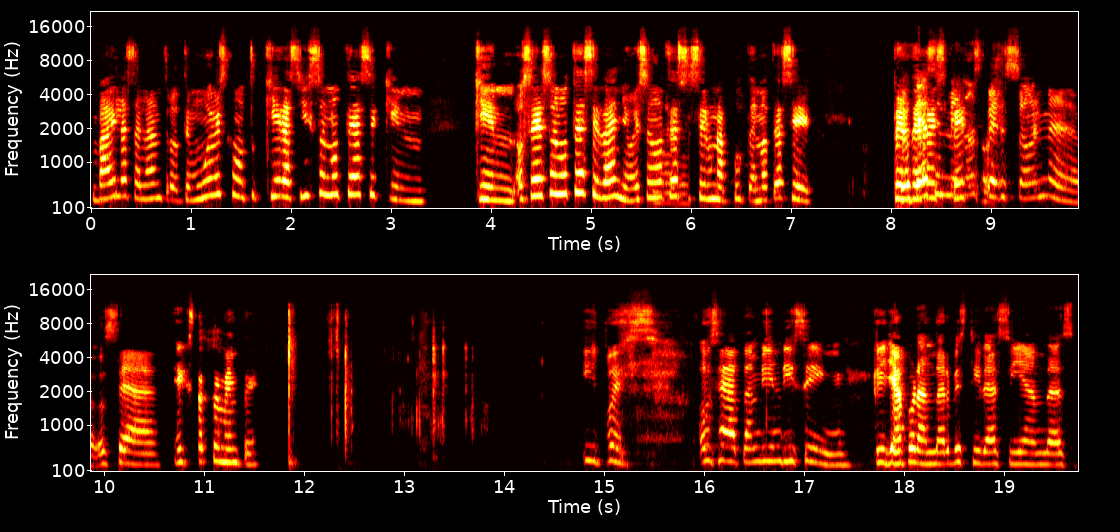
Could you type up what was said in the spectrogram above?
bailas al antro, te mueves como tú quieras y eso no te hace quien, quien, o sea, eso no te hace daño, eso no te hace ser una puta, no te hace pero te hace menos persona, o sea. Exactamente. Y pues, o sea, también dicen que ya por andar vestida así andas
